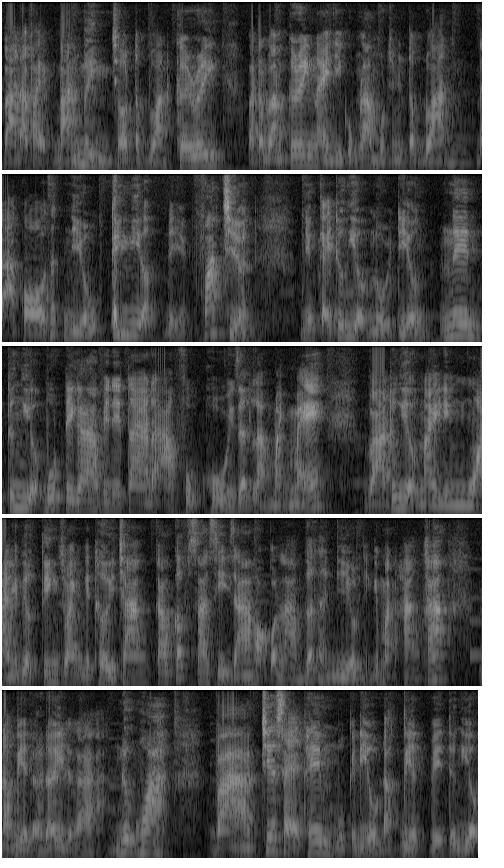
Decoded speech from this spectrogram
và đã phải bán mình cho tập đoàn Kering. Và tập đoàn Kering này thì cũng là một trong những tập đoàn đã có rất nhiều kinh nghiệm để phát triển những cái thương hiệu nổi tiếng, nên thương hiệu Bottega Veneta đã phục hồi rất là mạnh mẽ. Và thương hiệu này thì ngoài cái việc kinh doanh cái thời trang cao cấp xa xỉ ra, họ còn làm rất là nhiều những cái mặt hàng khác. Đặc biệt ở đây là nước hoa. Và chia sẻ thêm một cái điều đặc biệt về thương hiệu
